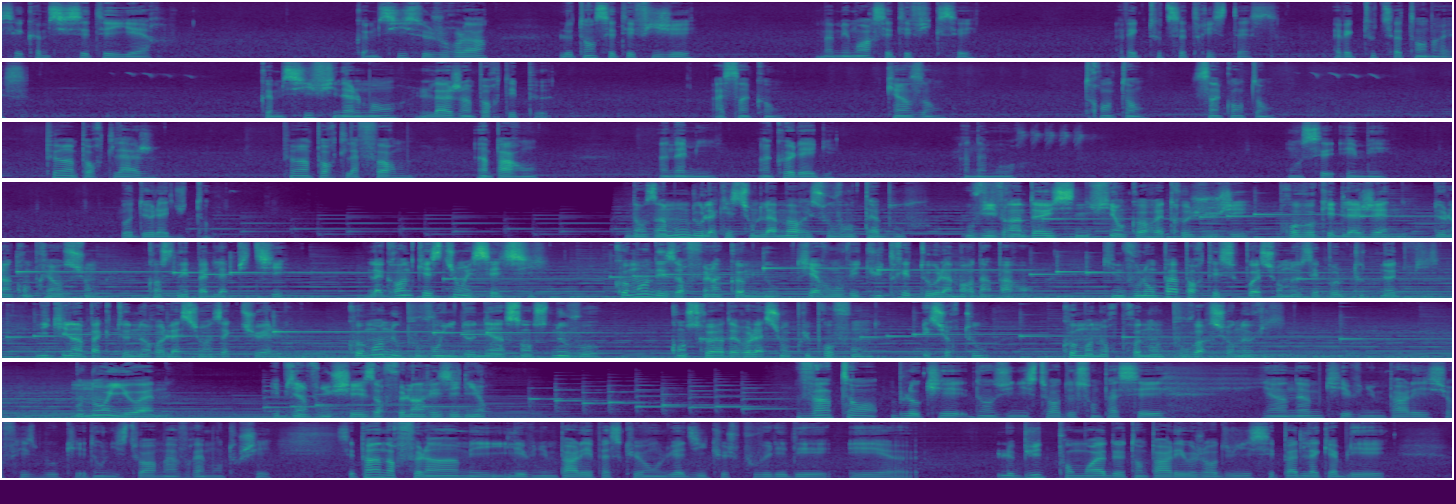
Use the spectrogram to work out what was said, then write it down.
C'est comme si c'était hier. Comme si ce jour-là, le temps s'était figé, ma mémoire s'était fixée, avec toute sa tristesse, avec toute sa tendresse. Comme si finalement l'âge importait peu. À 5 ans, 15 ans, 30 ans, 50 ans, peu importe l'âge, peu importe la forme, un parent, un ami, un collègue, un amour, on s'est aimé au-delà du temps. Dans un monde où la question de la mort est souvent taboue, où vivre un deuil signifie encore être jugé, provoquer de la gêne, de l'incompréhension, quand ce n'est pas de la pitié, la grande question est celle-ci. Comment des orphelins comme nous, qui avons vécu très tôt la mort d'un parent, qui ne voulons pas porter ce poids sur nos épaules toute notre vie, ni qu'il impacte nos relations actuelles, comment nous pouvons y donner un sens nouveau, construire des relations plus profondes, et surtout, comment nous reprenons le pouvoir sur nos vies. Mon nom est Johan, et bienvenue chez les orphelins résilients. 20 ans bloqué dans une histoire de son passé, il y a un homme qui est venu me parler sur Facebook et dont l'histoire m'a vraiment touché. C'est pas un orphelin, mais il est venu me parler parce qu'on lui a dit que je pouvais l'aider. Et euh, le but pour moi de t'en parler aujourd'hui, c'est pas de l'accabler.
